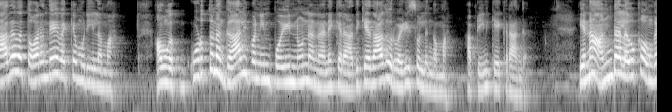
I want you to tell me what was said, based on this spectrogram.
கதவை திறந்தே வைக்க முடியலம்மா. அவங்க கொடுத்து நான் காலி பண்ணின்னு போயிடணும்னு நான் நினைக்கிறேன். அதுக்கு ஏதாவது ஒரு வழி சொல்லுங்கம்மா அப்படின்னு கேட்குறாங்க ஏன்னா அந்த அளவுக்கு அவங்க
